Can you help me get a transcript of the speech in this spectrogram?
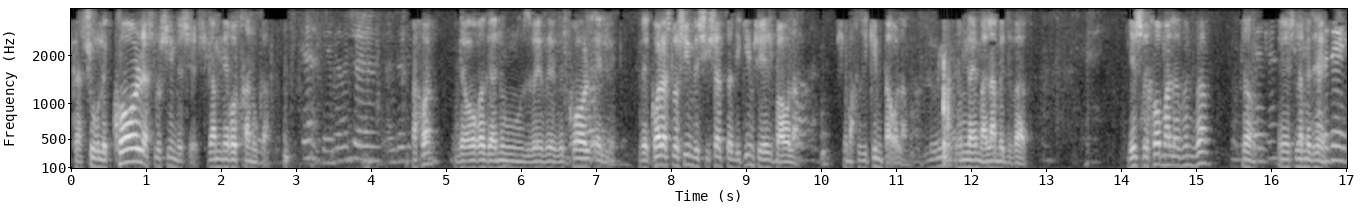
קשור לכל ה-36, גם נרות חנוכה. כן, זה נכון? ואור הגנוז וכל אלה. וכל ה-36 צדיקים שיש בעולם, שמחזיקים את העולם. קוראים להם הל"ו. יש רחוב הל"ו? לא, יש ל"ה. מדעי.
